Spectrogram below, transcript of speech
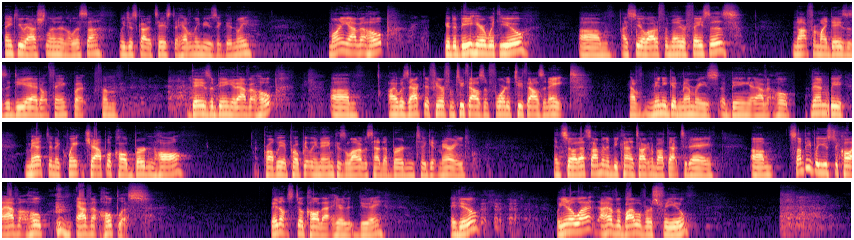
Thank you, Ashlyn and Alyssa. We just got a taste of heavenly music, didn't we? Morning, Advent Hope. Good to be here with you. Um, I see a lot of familiar faces, not from my days as a DA, I don't think, but from days of being at Advent Hope. Um, I was active here from 2004 to 2008. Have many good memories of being at Advent Hope. Then we met in a quaint chapel called Burden Hall, probably appropriately named because a lot of us had a burden to get married. And so that's I'm going to be kind of talking about that today. Um, some people used to call Advent Hope Advent hopeless. They don't still call that here, do they? They do? Well, you know what? I have a Bible verse for you.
